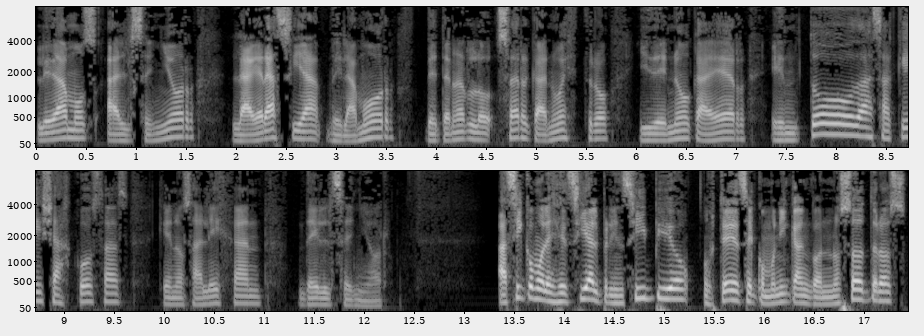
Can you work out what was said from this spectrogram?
le damos al Señor la gracia del amor, de tenerlo cerca nuestro y de no caer en todas aquellas cosas que nos alejan del Señor. Así como les decía al principio, ustedes se comunican con nosotros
